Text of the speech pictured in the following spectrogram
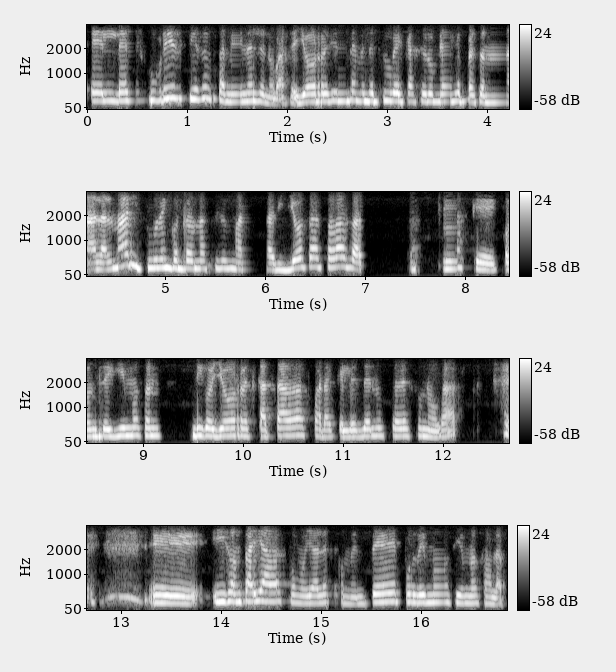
el descubrir piezas también es renovarse. Yo recientemente tuve que hacer un viaje personal al mar y pude encontrar unas piezas maravillosas. Todas las que conseguimos son, digo yo, rescatadas para que les den ustedes un hogar. eh, y son talladas, como ya les comenté, pudimos irnos a la,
